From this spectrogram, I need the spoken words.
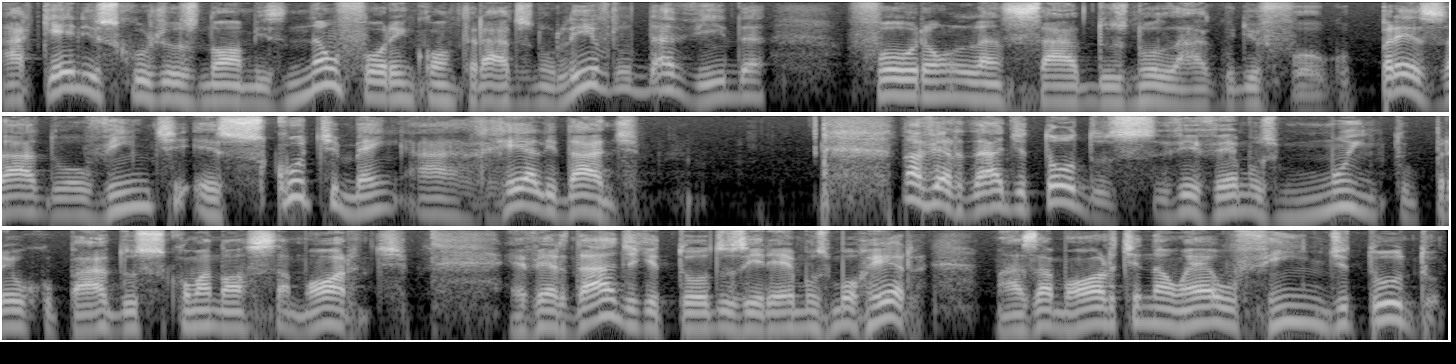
Aqueles cujos nomes não foram encontrados no livro da vida foram lançados no lago de fogo. Prezado ouvinte, escute bem a realidade. Na verdade, todos vivemos muito preocupados com a nossa morte. É verdade que todos iremos morrer, mas a morte não é o fim de tudo.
